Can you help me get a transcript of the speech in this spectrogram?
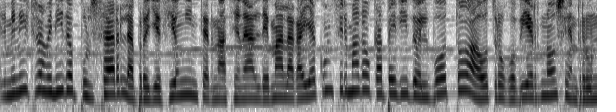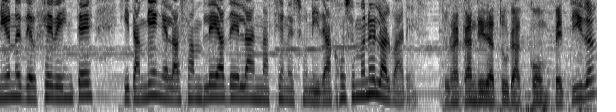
El ministro ha venido a pulsar la proyección internacional de Málaga y ha confirmado que ha pedido el voto a otros gobiernos en reuniones del G20 y también en la Asamblea de las Naciones Unidas. José Manuel Álvarez. una candidatura competida,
